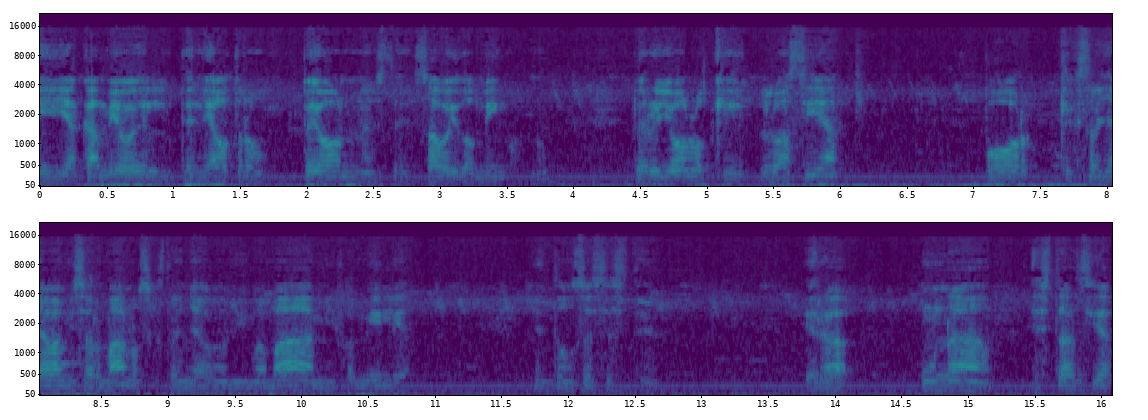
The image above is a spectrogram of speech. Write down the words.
Y a cambio él tenía otro peón este, sábado y domingo. Pero yo lo que lo hacía porque extrañaba a mis hermanos, extrañaba a mi mamá, a mi familia. Entonces, este, era una estancia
